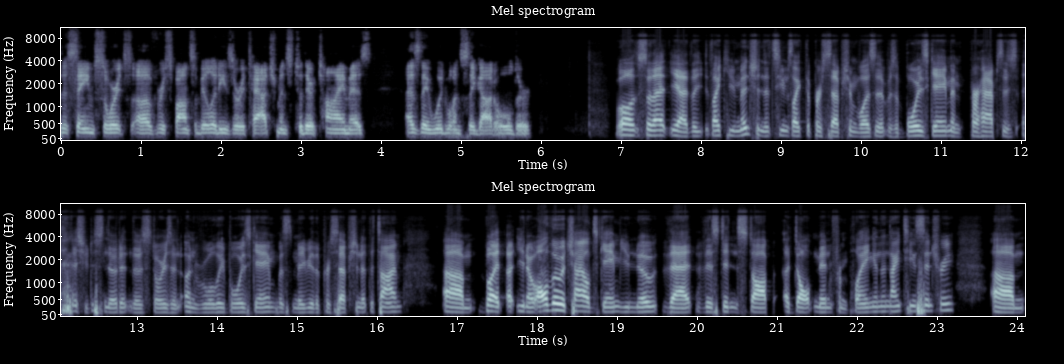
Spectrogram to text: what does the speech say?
the same sorts of responsibilities or attachments to their time as as they would once they got older. Well, so that yeah, the, like you mentioned, it seems like the perception was it was a boys' game, and perhaps as as you just noted in those stories, an unruly boys' game was maybe the perception at the time. Um, but uh, you know, although a child's game, you note that this didn't stop adult men from playing in the 19th century. Um,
